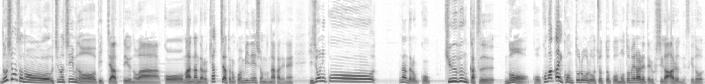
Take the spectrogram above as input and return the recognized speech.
どうしてもその、うちのチームのピッチャーっていうのは、こう、まあなんだろう、キャッチャーとのコンビネーションの中でね、非常にこう、なんだろう、こう、急分割の、こう、細かいコントロールをちょっとこう、求められてる節があるんですけど、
